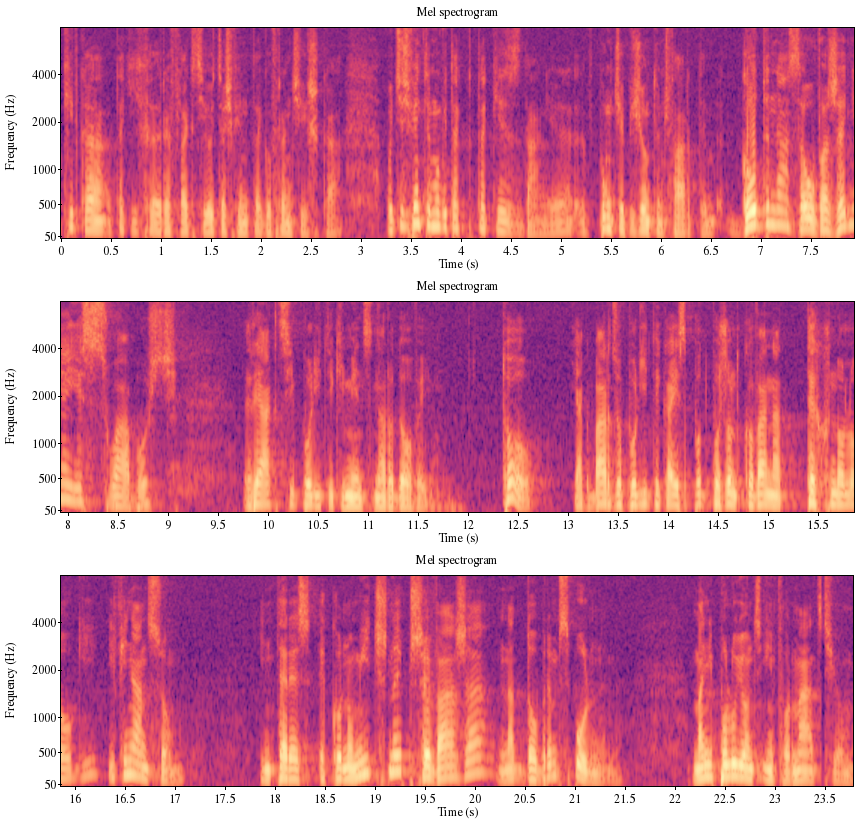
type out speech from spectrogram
kilka takich refleksji Ojca Świętego Franciszka. Ojciec Święty mówi tak, takie zdanie w punkcie 54. Godna zauważenia jest słabość reakcji polityki międzynarodowej. To, jak bardzo polityka jest podporządkowana technologii i finansom. Interes ekonomiczny przeważa nad dobrem wspólnym. Manipulując informacją,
